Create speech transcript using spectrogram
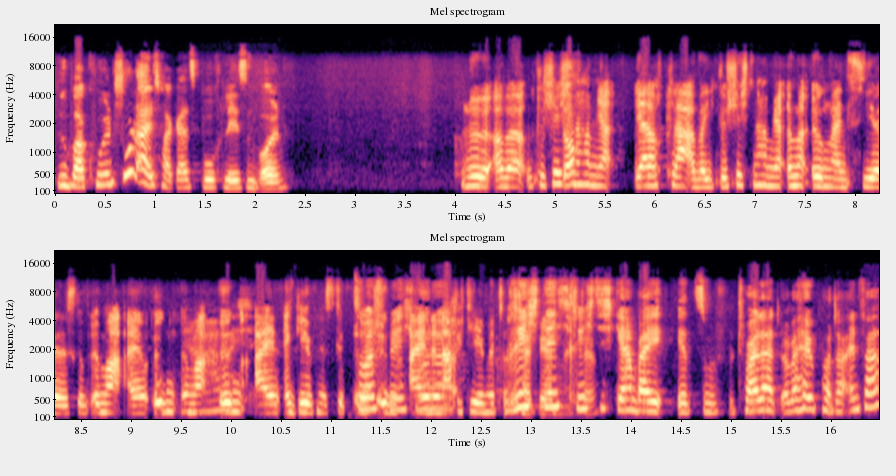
super coolen Schulalltag als Buch lesen wollen. Nö, aber Geschichten doch. haben ja, ja doch klar, aber Geschichten haben ja immer irgendein Ziel. Es gibt immer ein, irgend, immer ja, irgendein Ergebnis. Es gibt zum Beispiel irgendeine Nachricht, die mit richtig, richtig gern bei jetzt zum Beispiel Twilight oder Harry Potter einfach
